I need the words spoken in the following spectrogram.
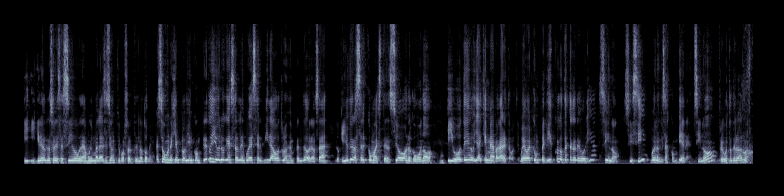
Y, y, creo que eso hubiese sido una muy mala decisión que por suerte no tomé. Eso es un ejemplo bien concreto y yo creo que eso le puede servir a otros emprendedores. O sea, lo que yo quiero hacer como extensión o como no, un pivoteo, ya, ¿quién me va a pagar esta cuestión? ¿Voy a poder competir con los de esta categoría? Sí, no. Si sí, bueno, quizás conviene. Si no, pregúntatelo de nuevo.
